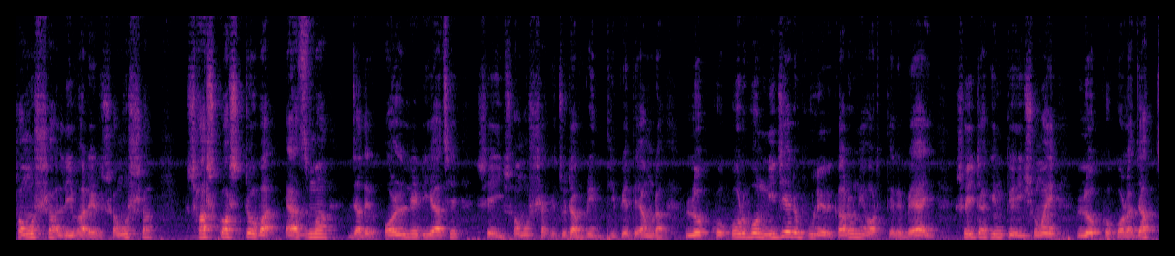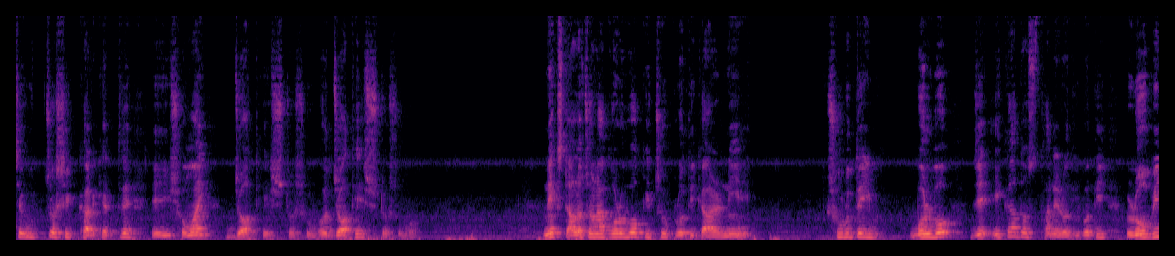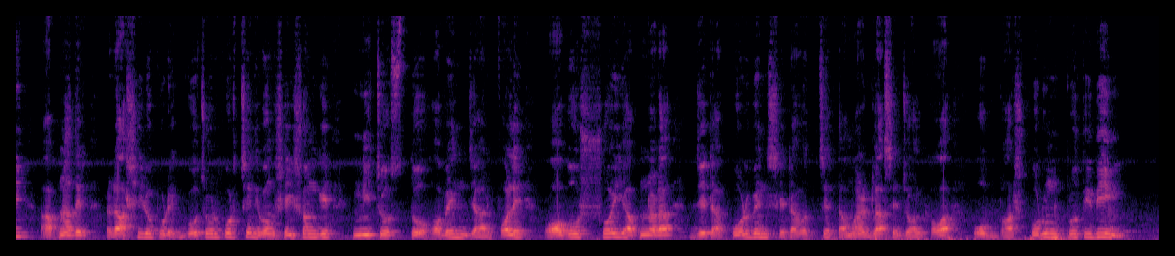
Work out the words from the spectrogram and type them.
সমস্যা, লিভারের সমস্যা, শ্বাসকষ্ট বা অ্যাজমা যাদের অলরেডি আছে, সেই সমস্যা কিছুটা বৃদ্ধি পেতে আমরা লক্ষ্য করব। নিজের ভুলের কারণে অর্থের ব্যয় সেইটা কিন্তু এই সময়ে লক্ষ্য করা যাচ্ছে। উচ্চশিক্ষার ক্ষেত্রে এই সময় যথেষ্ট শুভ যথেষ্ট শুভ। নেক্সট আলোচনা করব কিছু প্রতিকার নিয়ে। শুরুতেই বলব যে একাদশ স্থানের অধিপতি রবি আপনাদের রাশির ওপরে গোচর করছেন এবং সেই সঙ্গে নিচস্থ হবেন, যার ফলে অবশ্যই আপনারা যেটা করবেন সেটা হচ্ছে তামার গ্লাসে জল খাওয়া অভ্যাস করুন প্রতিদিন।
